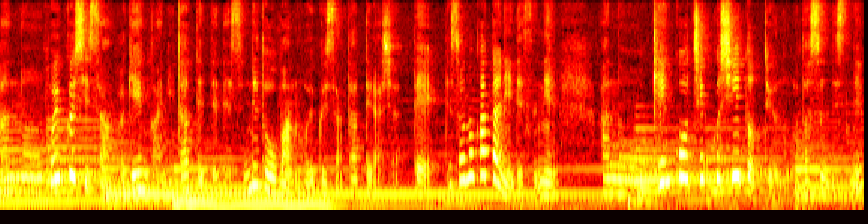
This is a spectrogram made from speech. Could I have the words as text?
あの保育士さんが玄関に立っててですね当番の保育士さん立ってらっしゃってでその方にですねあの健康チェックシートっていうのを渡すんですね。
